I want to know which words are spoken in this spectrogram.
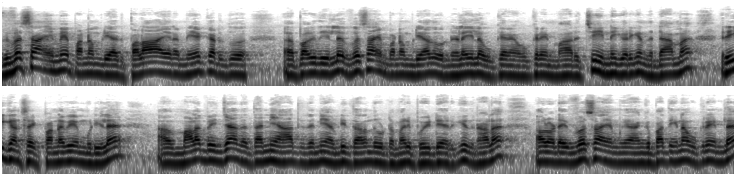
விவசாயமே பண்ண முடியாது. பல ஆயிரம் ஏக்கர் பகுதியில் விவசாயம் பண்ண முடியாத ஒரு நிலையில் உக்ரைன் உக்ரைன் மாறிச்சு. இன்றைக்கி வரைக்கும் அந்த டேமை ரீகன்ஸ்ட்ரக்ட் பண்ணவே முடியல. மழை பெஞ்சால் அந்த தண்ணி ஆற்று தண்ணி அப்படியே திறந்து விட்ட மாதிரி போயிட்டே இருக்குது இதனால் அவளோட விவசாயம் அங்கே பார்த்தீங்கன்னா உக்ரைனில்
